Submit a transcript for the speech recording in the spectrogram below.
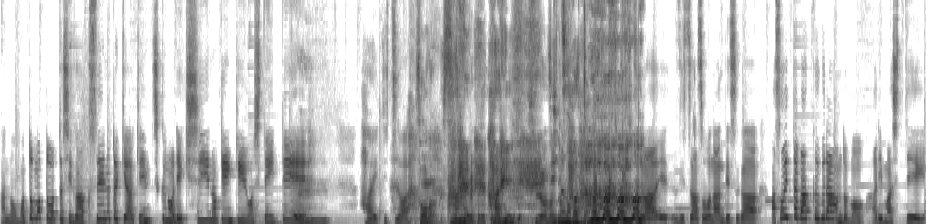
あのもともと私学生の時は建築の歴史の研究をしていに。て、はい実は。そうなんですはいね。はい、知らなかった。実はえ実はそうなんですが、まあ、そういったバックグラウンドもありまして、え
